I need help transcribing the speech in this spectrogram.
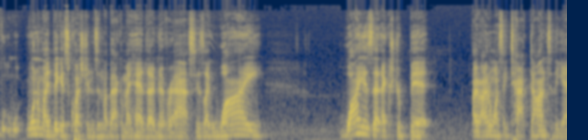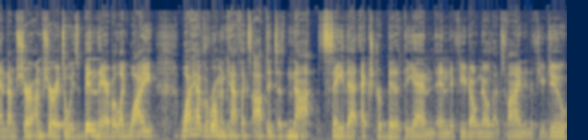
w- one of my biggest questions in my back of my head that I've never asked is like, why? Why is that extra bit? I, I don't want to say tacked on to the end. I'm sure I'm sure it's always been there, but like, why? Why have the Roman Catholics opted to not say that extra bit at the end? And if you don't know, that's fine, and if you do,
